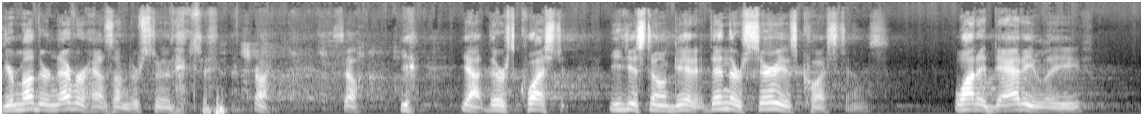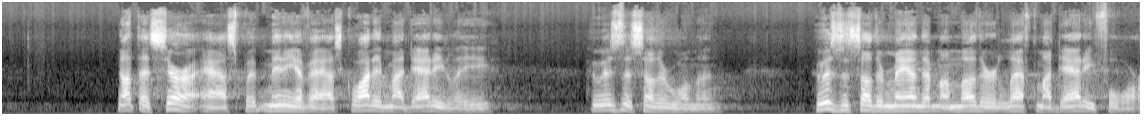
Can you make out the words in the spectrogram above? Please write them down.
Your mother never has understood it. right. So, yeah, yeah, there's questions. You just don't get it. Then there's serious questions. Why did daddy leave? Not that Sarah asked, but many have asked, why did my daddy leave? Who is this other woman? Who is this other man that my mother left my daddy for?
